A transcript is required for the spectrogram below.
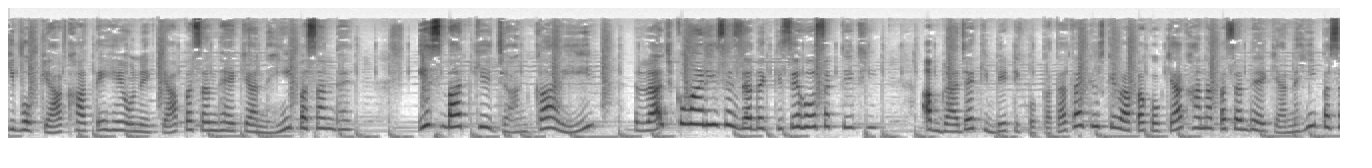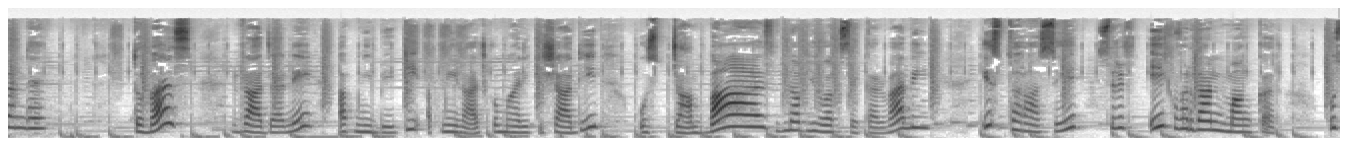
कि वो क्या खाते हैं, उन्हें क्या पसंद है, क्या नहीं पसंद है? इस बात की जानकारी राजकुमारी से ज़्यादा किसे हो सकती थी? अब राजा की बेटी को पता था कि उसके पापा को क्या खाना पसंद है, क्या नहीं पसंद है। तो बस, राजा ने अपनी बेटी, अपनी राजकुमारी की शादी उस जाबाज नवयुवक से करवा दी। इस तरह से सिर्फ़ एक वरदान मांगकर उस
